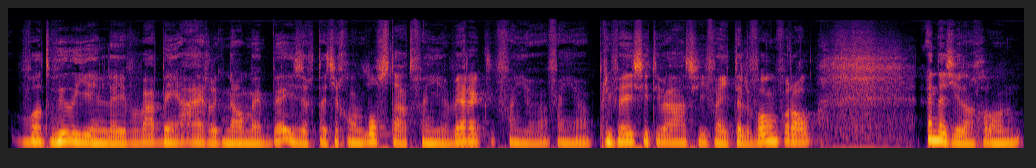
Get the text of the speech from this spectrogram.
wat wil je in leven? Waar ben je eigenlijk nou mee bezig? Dat je gewoon losstaat van je werk, van je, van je privé situatie, van je telefoon vooral. En dat je dan gewoon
